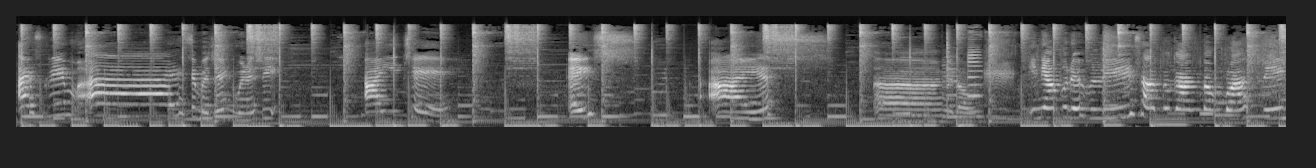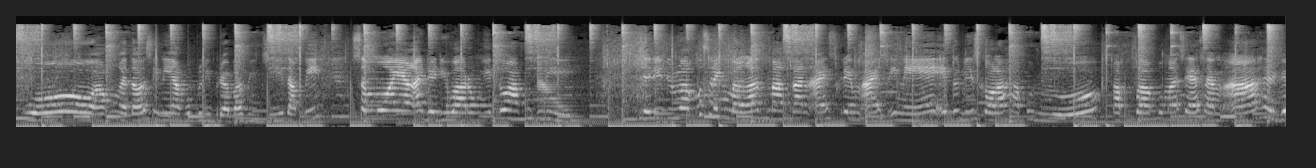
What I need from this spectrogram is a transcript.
Ice cream ice. Bacanya gimana sih? Ice nggak tahu sini aku beli berapa biji Tapi semua yang ada di warung itu aku beli. Jadi dulu aku sering banget makan ice cream ice ini Itu di sekolah aku dulu. Waktu aku masih SMA Harga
